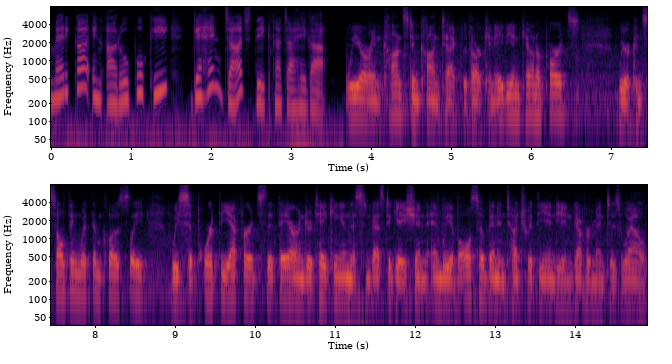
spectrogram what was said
अमेरिका इन आरोपों की गहन जांच देखना चाहेगा we are in constant contact with our Canadian counterparts. We are consulting with them closely. We support the efforts that they are undertaking in this investigation, and we have also been in touch with the Indian government as well.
